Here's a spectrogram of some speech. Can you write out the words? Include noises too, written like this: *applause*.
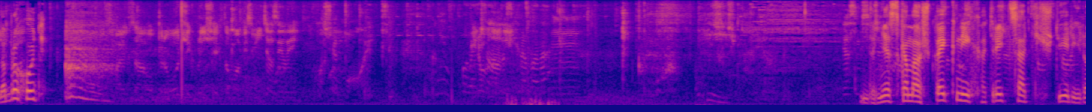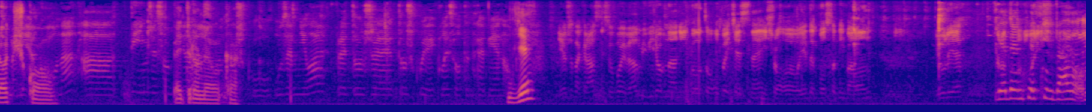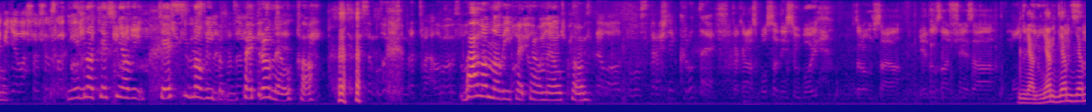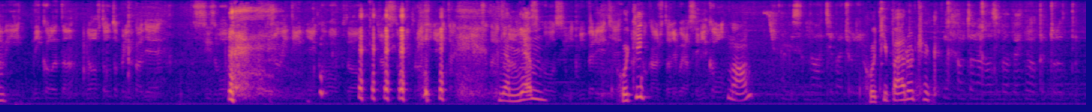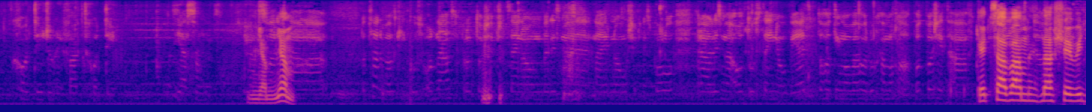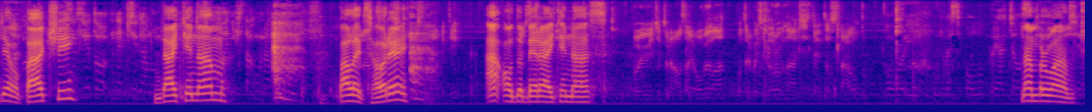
Dobrú chuť. Dneska máš pekných 34 ročkov. A tým, že som Petronelka. trošku uzemnila, pretože trošku jej klesol ten hrebienok. Kde? Dievčatá krásny súboj, veľmi vyrovnaný, bolo to opäť tesné, išlo o jeden posledný balón. Julie, Jeden tesný balón. Jedno tesňový, tesnový Petronelko. *laughs* Balónový Petronelko. Ňam, ňam, ňam, ňam. Nikoleta. No a v tomto prípade si zvolí rúžový tým niekoho, kto nastúpi proti nej, tak dievčatá je Ňam, ňam. koho si vyberiete. Chuti? Ňam, ňam. docela veľký kus od nás, pretože přece jenom byli jsme najednou všichni spolu, hráli jsme o tu stejnou věc, toho týmového ducha mohla podpořit a Keď sa vám naše video páči, dajte nám palec hore a odoberajte nás. Number one.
